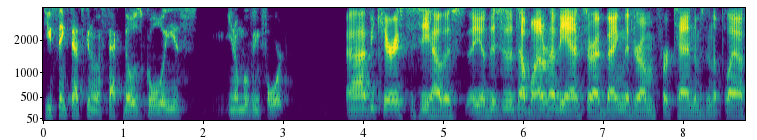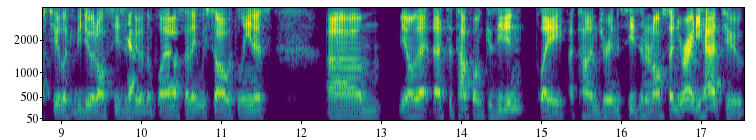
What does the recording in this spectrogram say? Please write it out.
Do you think that's going to affect those goalies? You know, moving forward. Uh, I'd be curious to see how this. You know, this is a tough one. I don't have the answer. I bang the drum for tandems in the playoffs too. Like if you do it all season, yeah. do it in the playoffs. I think we saw with Linus. Um, you know that that's a tough one because he didn't play a ton during the season, and all of a sudden you're right, he had to,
